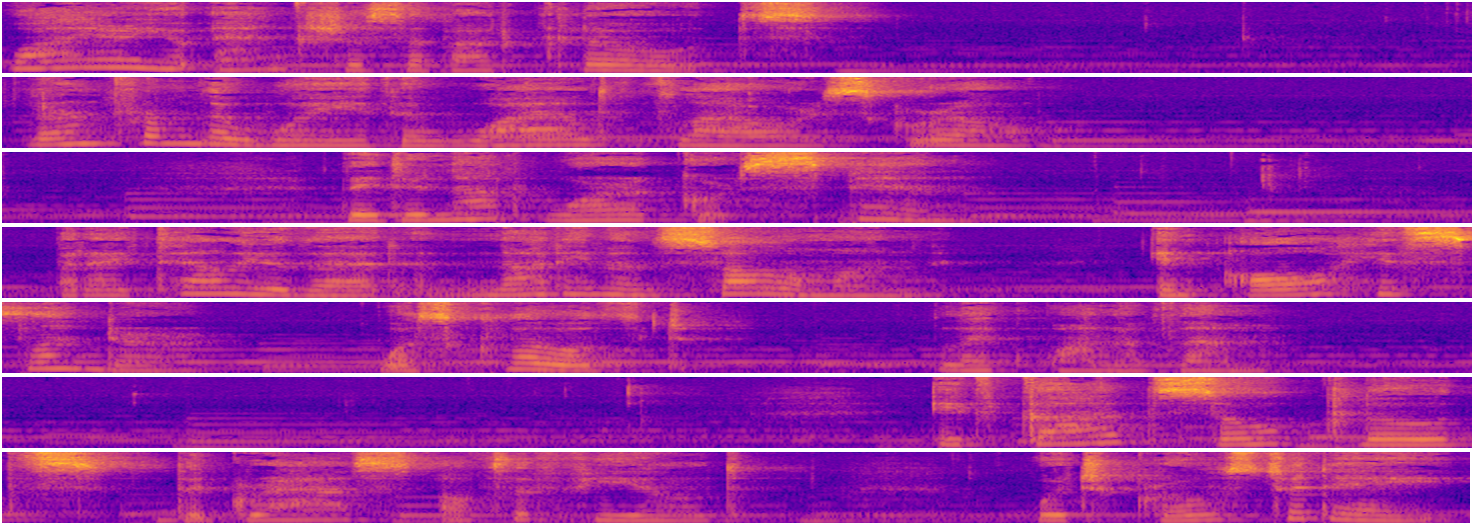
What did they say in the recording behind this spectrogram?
Why are you anxious about clothes? Learn from the way the wild flowers grow. They do not work or spin, but I tell you that not even Solomon, in all his splendor, was clothed like one of them. If God so clothes the grass of the field, which grows today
